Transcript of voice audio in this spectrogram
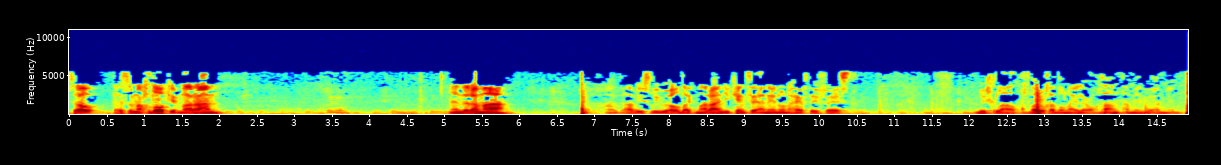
So, that's a mahloket maran. And the Rama, obviously we hold like Maran, you can't say anen on a half day fast. Bichlal. Baruch Adonai le'olam. Amen ve'amen.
